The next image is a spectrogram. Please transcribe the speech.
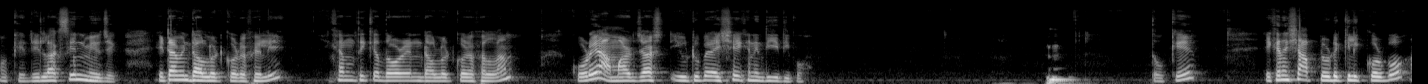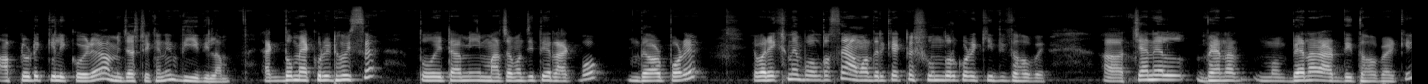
okay relax in music এটা আমি ডাউনলোড করে ফেলি। এখান থেকে ধরেন ডাউনলোড করে ফেললাম। করে আমার জাস্ট ইউটিউবে এসে এখানে দিয়ে দিব। তো ওকে, এখানে এসে আপলোডে ক্লিক করব। আপলোডে ক্লিক করে আমি জাস্ট এখানে দিয়ে দিলাম। একদম অ্যাকুরেট হয়েছে। তো এটা আমি মাঝামাঝিতে রাখব। দেওয়ার পরে এবার এখানে বলতেছে আমাদেরকে একটা সুন্দর করে কি দিতে হবে? চ্যানেল ব্যানার ব্যানার আর্ট দিতে হবে আর কি।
